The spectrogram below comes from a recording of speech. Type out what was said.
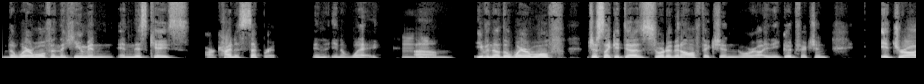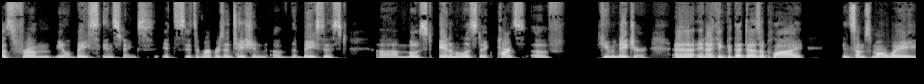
the werewolf and the human in this case are kind of separate in in a way." Mhm. Um, even though the werewolf, just like it does sort of in all fiction or any good fiction, it draws from you know base instincts. It's it's a representation of the basest, um, most animalistic parts of human nature, uh, and I think that that does apply in some small way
